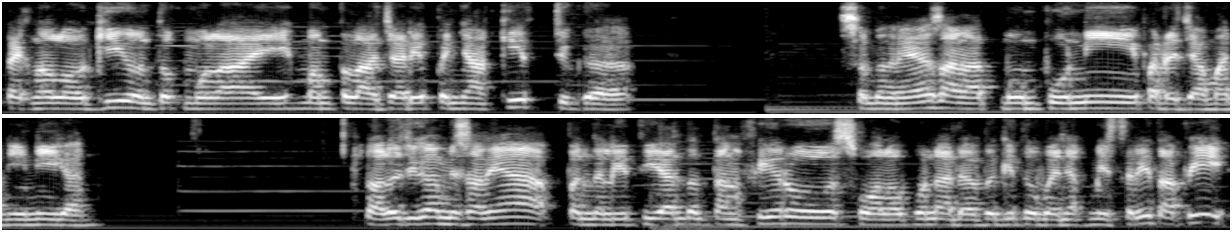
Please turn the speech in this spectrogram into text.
teknologi untuk mulai mempelajari penyakit juga sebenarnya sangat mumpuni pada zaman ini kan. Lalu juga misalnya penelitian tentang virus, walaupun ada begitu banyak misteri, tapi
